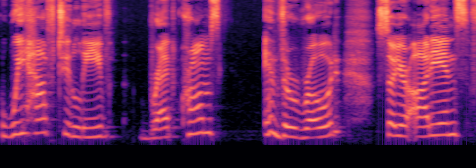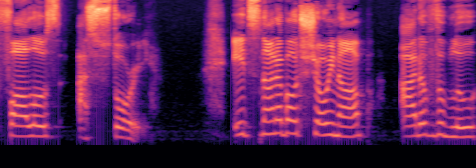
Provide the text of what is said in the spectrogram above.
we have to leave breadcrumbs in the road so your audience follows a story. It's not about showing up out of the blue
